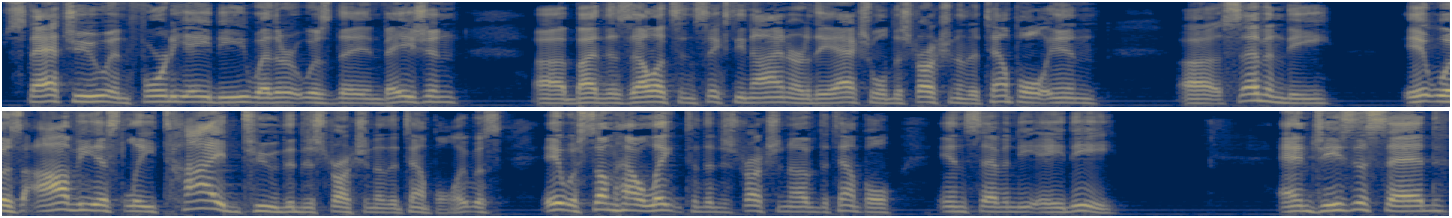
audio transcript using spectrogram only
statue in 40 AD, whether it was the invasion uh, by the Zealots in 69 or the actual destruction of the temple in uh, 70, it was obviously tied to the destruction of the temple. It was, it was somehow linked to the destruction of the temple in 70 AD. And Jesus said,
